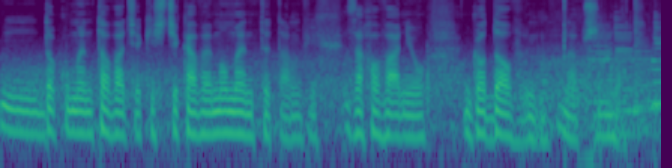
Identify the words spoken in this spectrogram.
m, dokumentować jakieś ciekawe momenty tam w ich zachowaniu godowym na przykład.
